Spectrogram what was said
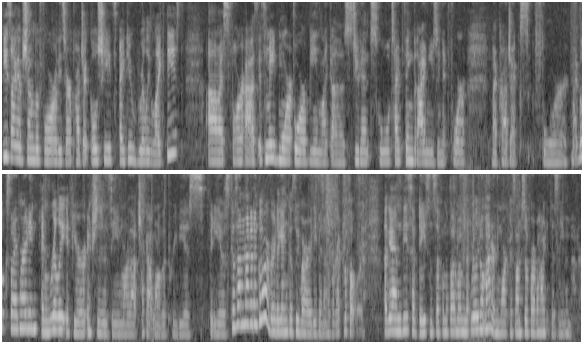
These I have shown before. These are project goal sheets. I do really like these um, as far as it's made more for being like a student school type thing but I'm using it for my projects for my books that I'm writing and really if you're interested in seeing more of that check out one of the previous videos because I'm not going to go over it again because we've already been over it before. Again these have dates and stuff on the bottom of them that really don't matter anymore because I'm so far behind it doesn't even matter.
